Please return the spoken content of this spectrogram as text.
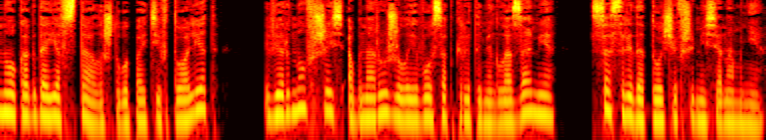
Но когда я встала, чтобы пойти в туалет, вернувшись, обнаружила его с открытыми глазами, сосредоточившимися на мне.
